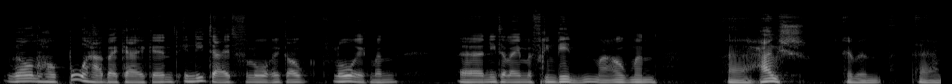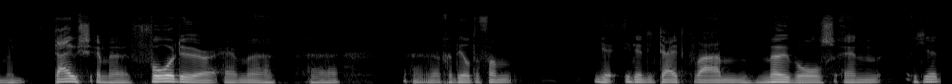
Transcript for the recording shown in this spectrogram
wel een hoop poeha bij kijken. En in die tijd verloor ik ook. Verloor ik mijn. eh, niet alleen mijn vriendin, maar ook mijn eh, huis. En mijn, mijn thuis en mijn voordeur. En mijn eh, gedeelte van je identiteit qua meubels en weet je,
